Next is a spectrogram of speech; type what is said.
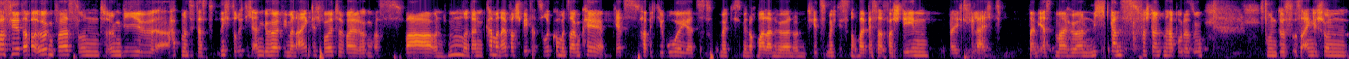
passiert aber irgendwas und irgendwie hat man sich das nicht so richtig angehört, wie man eigentlich wollte, weil irgendwas war und hm, und dann kann man einfach später zurückkommen und sagen, okay, jetzt habe ich die Ruhe, jetzt möchte ich es mir nochmal anhören und jetzt möchte ich es nochmal besser verstehen, weil ich es vielleicht beim ersten Mal hören nicht ganz verstanden habe oder so. Und das ist eigentlich schon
